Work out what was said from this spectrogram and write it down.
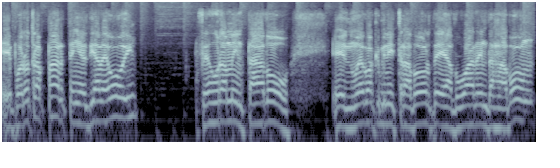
Eh, por otra parte, en el día de hoy fue juramentado el nuevo administrador de aduana en Dajabón.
